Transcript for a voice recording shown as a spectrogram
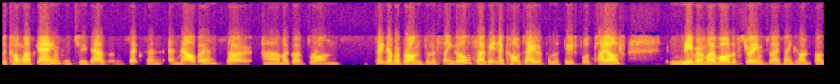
the Commonwealth Games in 2006 in, in Melbourne. So um, I got bronze, picked up a bronze in the singles. So I beat Nicol David for the third, fourth playoff. Never in my wildest dreams did I think I'd, I'd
